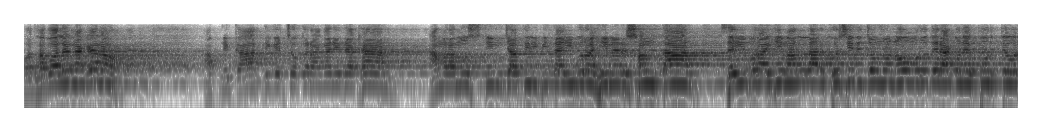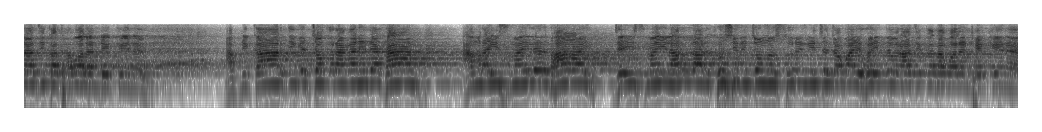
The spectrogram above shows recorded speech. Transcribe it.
কথা বলে না কেন? আপনি কার দিকে চোখ রাঙানি দেখান? আমরা মুসলিম জাতির পিতা ইব্রাহিমের সন্তান। যে ইব্রাহিম আল্লাহর খুশির জন্য নমরুদের আগুনে পুড়তেও রাজি, কথা বলেন ডেকে না আপনি কার দিকে চোখ দেখান? আমরা ইসমাইলের ভাই, যে ইসমাইল আল্লাহর খুশির জন্য সুরি নিচে জবাই হইতেও রাজি, কথা বলেন ঠিক না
